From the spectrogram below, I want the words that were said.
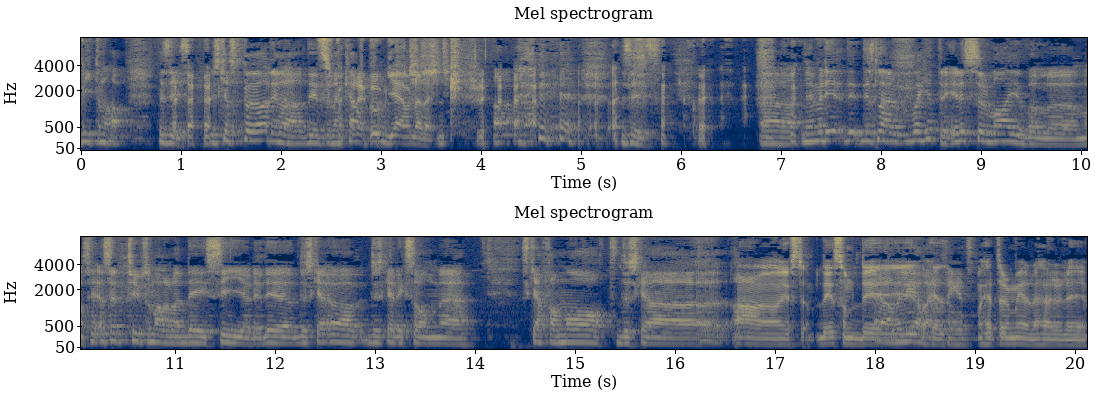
Beat 'em up. Precis. Du ska spöa dina, dina cubs. Ungjävlar där. Ja, Precis. Eh, nej men det, det, det är sån här, vad heter det? Är det survival? säger? Alltså, typ som alla de här DayZ och det. det du, ska öv, du ska liksom eh, skaffa mat, du ska... Ja, ah, just det. Det är som det... Överleva, helt enkelt. vad heter det mer? Det här... Det,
